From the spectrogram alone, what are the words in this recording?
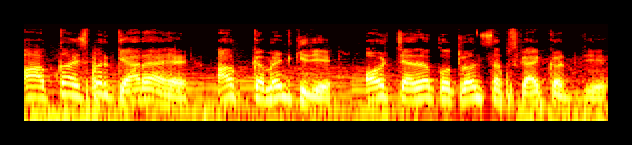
आपका इस पर क्या राय है? आप कमेंट कीजिए और चैनल को तुरंत सब्सक्राइब कर दीजिए।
